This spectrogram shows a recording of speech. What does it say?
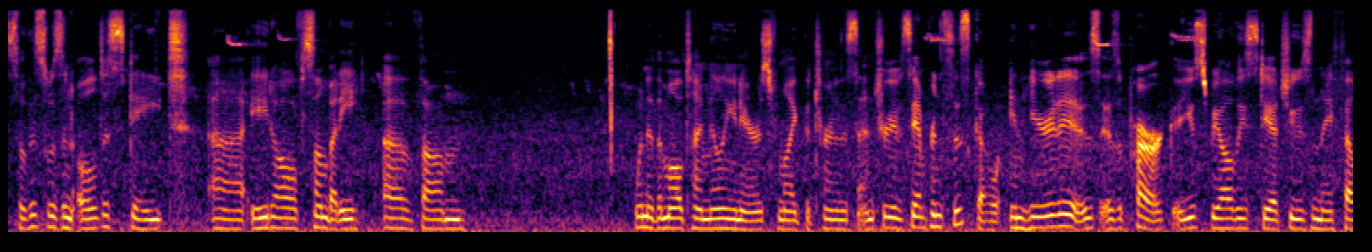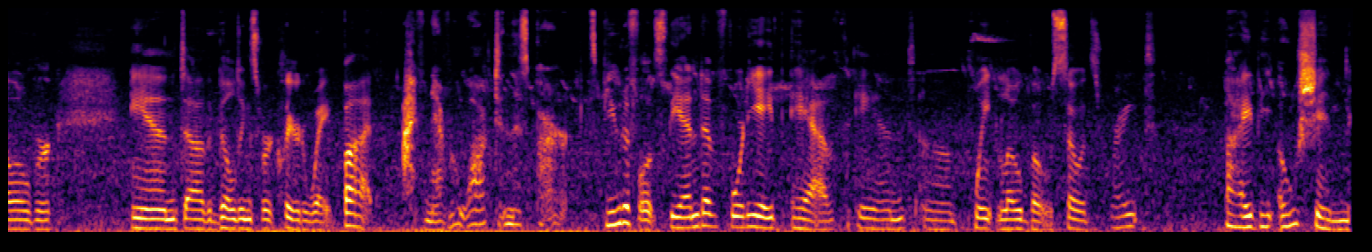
so this was an old estate, uh, Adolf somebody of um, one of the multimillionaires from like the turn of the century of San Francisco. And here it is as a park. It used to be all these statues and they fell over and uh, the buildings were cleared away. But I've never walked in this park. It's beautiful. It's the end of 48th Ave and uh, Point Lobo. So it's right by the ocean.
